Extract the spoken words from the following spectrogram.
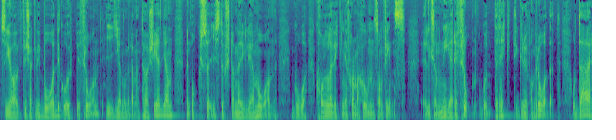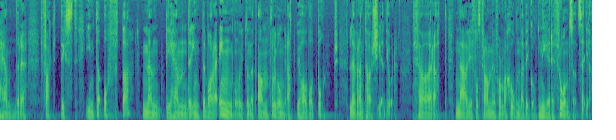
Så jag, försöker vi både gå uppifrån i, genom leverantörskedjan men också i största möjliga mån gå, kolla vilken information som finns. Liksom nerifrån, gå direkt till gruvområdet. Och där händer det faktiskt, inte ofta, men det händer inte bara en gång utan ett antal gånger att vi har valt bort leverantörskedjor för att när vi fått fram information när vi gått nerifrån så att säga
